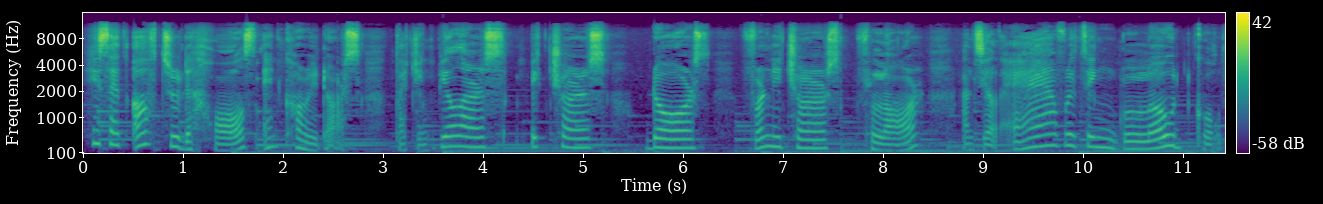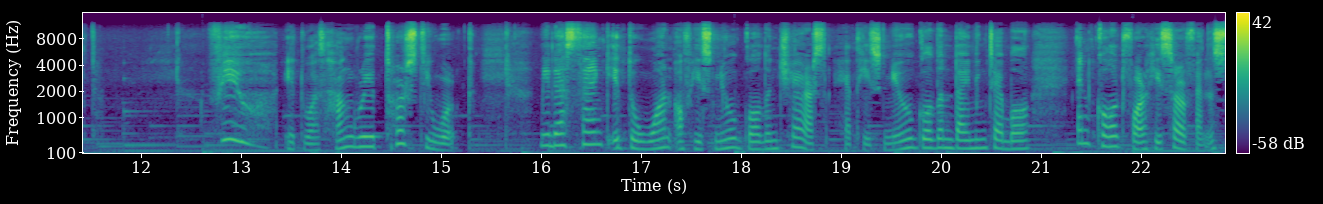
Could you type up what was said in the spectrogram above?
He set off through the halls and corridors, touching pillars, pictures, doors, furniture, floor, until everything glowed gold. Phew! It was hungry, thirsty work. Midas sank into one of his new golden chairs at his new golden dining table and called for his servants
